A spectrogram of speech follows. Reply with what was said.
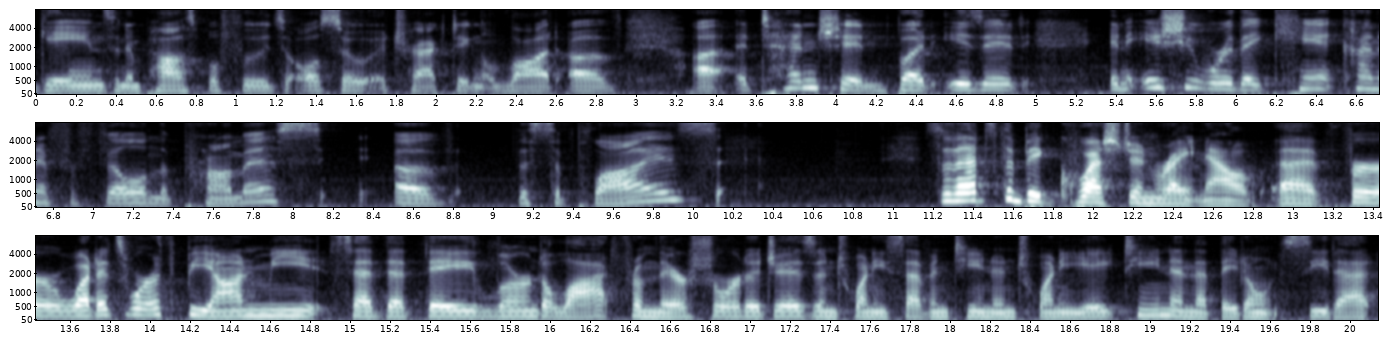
gains, and Impossible Foods also attracting a lot of uh, attention. But is it an issue where they can't kind of fulfill on the promise of the supplies so that's the big question right now. Uh, for what it's worth, Beyond Meat said that they learned a lot from their shortages in 2017 and 2018 and that they don't see that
